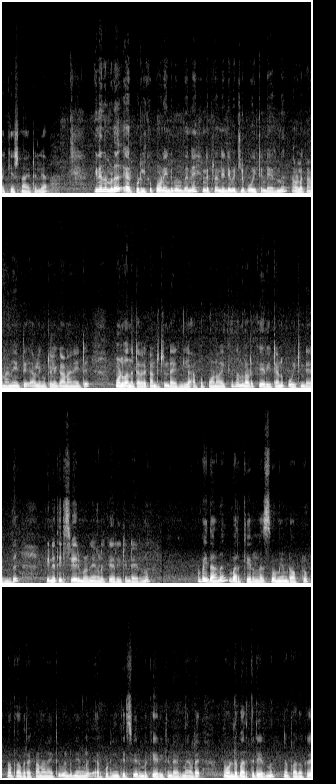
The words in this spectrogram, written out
വെക്കേഷൻ ആയിട്ടില്ല. പിന്നെ നമ്മൾ എയർപോർട്ടിലേക്ക് പോണതിന്റെ മുമ്പ് തന്നെ എന്റെ ഫ്രണ്ടിന്റെ വീട്ടിൽ പോയിട്ടുണ്ടായിരുന്നു. അവളെ കാണാനായിട്ട് അവളെയും കുട്ടികളെയും കാണാനായിട്ട് മോൾ വന്നിട്ട് അവരെ കണ്ടിട്ടുണ്ടായിരുന്നില്ല. അപ്പോൾ പോണ വഴിക്ക് നമ്മളവിടെ കയറിയിട്ടാണ് പോയിട്ടുണ്ടായിരുന്നത്. പിന്നെ തിരിച്ച് വരുമ്പോഴും ഞങ്ങൾ കയറിയിട്ടുണ്ടായിരുന്നു അപ്പോൾ ഇതാണ് ബർക്കയിലുള്ള സൂമിയും ഡോക്ടറും. അപ്പോൾ അവരെ കാണാനായിട്ട് വീണ്ടും ഞങ്ങൾ എയർപോർട്ടിൽ നിന്ന് തിരിച്ച് വരുമ്പോൾ കയറിയിട്ടുണ്ടായിരുന്നു. അവിടെ മോളുടെ ബർത്ത്ഡേ ആയിരുന്നു. അപ്പോൾ അതൊക്കെ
